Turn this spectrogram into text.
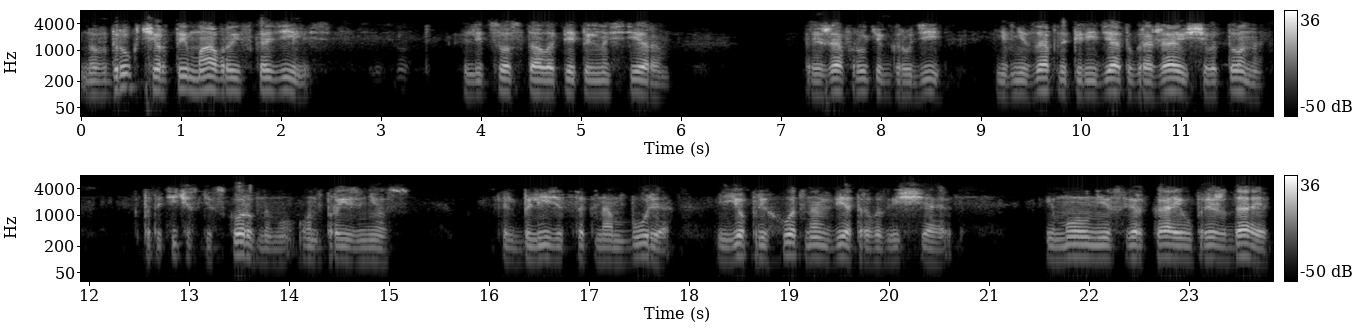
Но вдруг черты Мавры исказились. Лицо стало пепельно-серым. Прижав руки к груди и внезапно перейдя от угрожающего тона к патетически скорбному, он произнес — Коль близится к нам буря, ее приход нам ветра возвещают. И молния, сверкая, упреждает,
